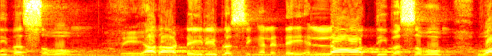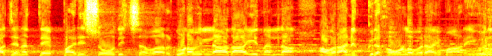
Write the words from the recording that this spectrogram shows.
ദിവസവും യാതാ ഡെയിലി ബ്ലെസ്സിങ് അല്ലെ ഡേ എല്ലാ ദിവസവും വചനത്തെ പരിശോധിച്ചവർ ഗുണമില്ലാതായി എന്നല്ല അവർ അനുഗ്രഹമുള്ളവരായി മാറി. ഒരു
